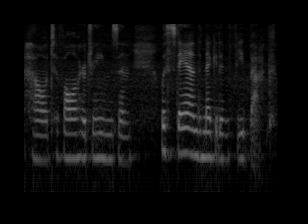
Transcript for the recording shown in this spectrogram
how to follow her dreams and withstand negative feedback.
